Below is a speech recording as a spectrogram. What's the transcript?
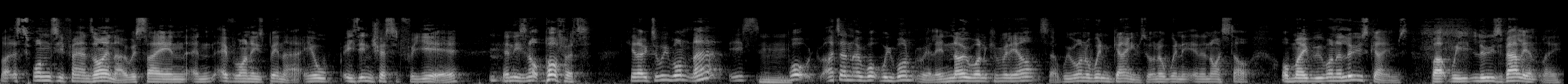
like the Swansea fans I know were saying, and everyone who's been at, he'll, he's interested for a year, then he's not bothered. You know, do we want that? Is mm. what I don't know what we want really. and No one can really answer. We want to win games. We want to win it in a nice style, or maybe we want to lose games, but we lose valiantly.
